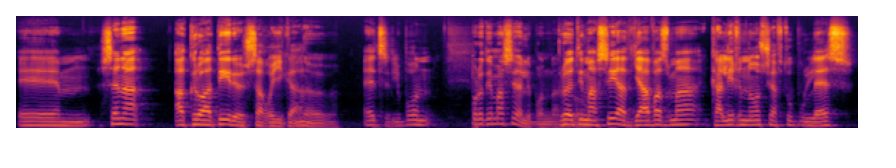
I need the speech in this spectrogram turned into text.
ε, σε ένα ακροατήριο εισαγωγικά. Ναι, βέβαια. Έτσι, λοιπόν, Προετοιμασία λοιπόν. να προετοιμασία, διάβασμα, καλή γνώση αυτού που λες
